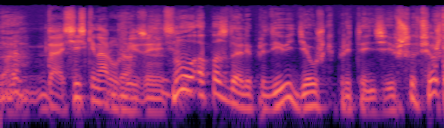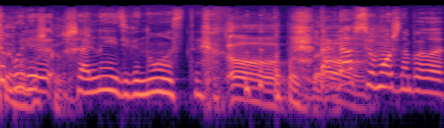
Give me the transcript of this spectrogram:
Да. да, сиськи наружу, извините. Ну, опоздали предъявить девушке претензии. Все, все что Это я могу были сказать. шальные 90-е. О, Опоздали. Тогда все можно было.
